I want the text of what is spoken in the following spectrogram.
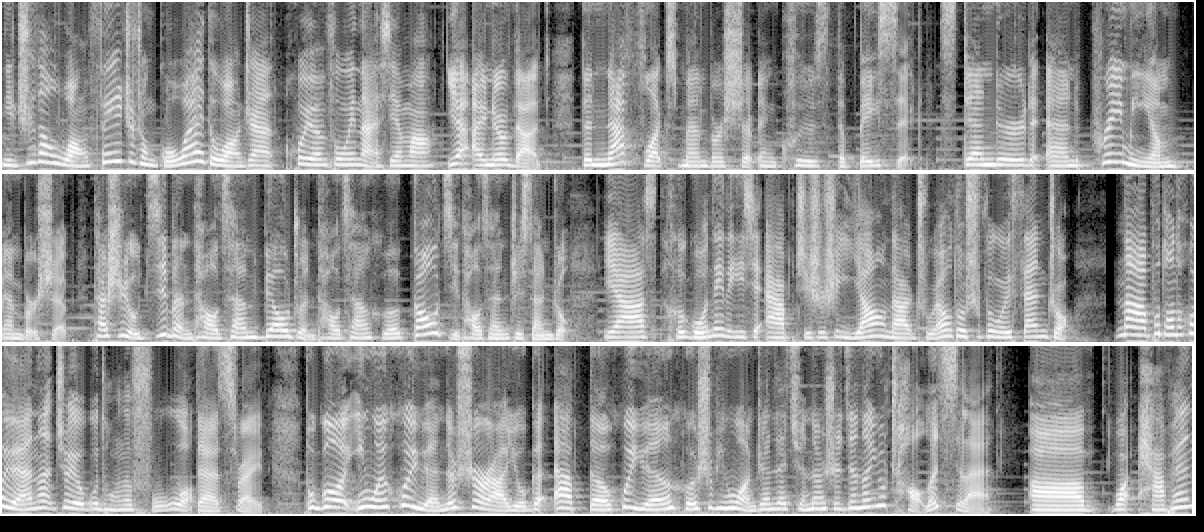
你知道网飞这种国外的网站会员分为哪些吗？Yeah, I know that. The Netflix membership includes the basic, standard, and premium membership. 它是有基本套餐、标准套餐和高级套餐这三种。Yes，和国内的一些 app 其实是一样的，主要都是分为三种。那不同的会员呢，就有不同的服务。That's right。不过因为会员的事儿啊，有个 App 的会员和视频网站在前段时间呢又吵了起来。Uh, what happened?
